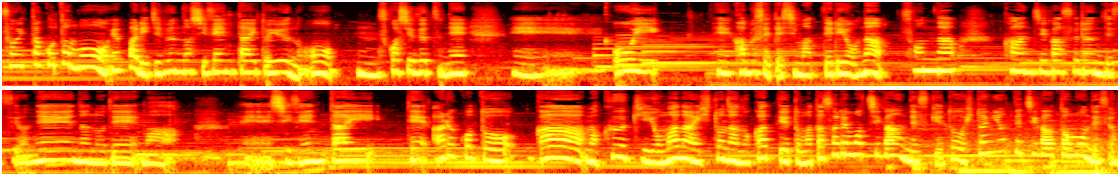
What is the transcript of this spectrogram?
そういったこともやっぱり自分の自然体といううのを、うん、少しずつね、えー、覆い、えー、かぶせてしまってるような、そんな感じがするんですよね。なので、まあ、えー、自然体であることが、まあ、空気読まない人なのかっていうとまたそれも違うんですけど人によって違うと思うんですよ。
